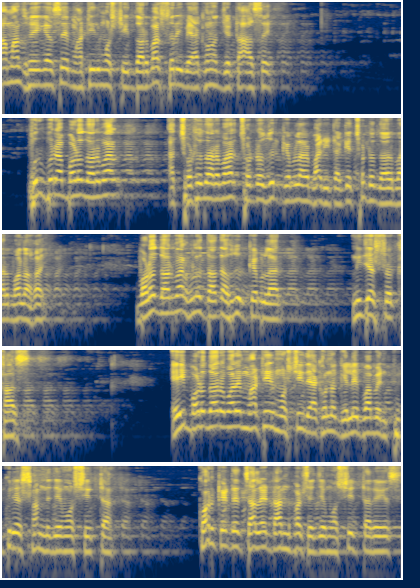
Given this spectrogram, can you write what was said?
নামাজ হয়ে গেছে, মাটির মসজিদ, দরবার শরীফে এখনও যেটা আছে। ফুরফুরা বড় দরবার আর ছোট দরবার, ছোট হুজুর কেবলার বাড়িটাকে ছোট দরবার বলা হয়। বড় দরবার হলো দাদা হুজুর কেবলার নিজস্ব খাস। এই বড় দরবারে মাটির মসজিদ এখনও গেলে পাবেন পুকুরের সামনে যে মসজিদটা, করকেটের চালের ডান পাশে যে মসজিদটা রয়েছে।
